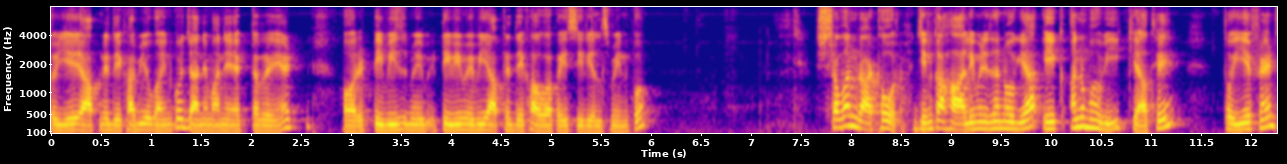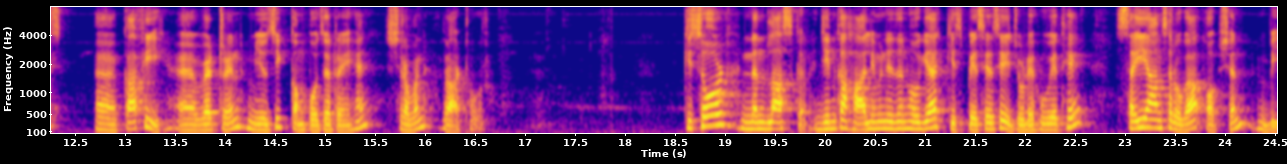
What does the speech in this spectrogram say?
तो ये आपने देखा भी होगा इनको जाने माने एक्टर रहे हैं, और टीवी में टीवी में भी आपने देखा होगा कई सीरियल्स में इनको। श्रवण राठौर, जिनका हाल ही में निधन हो गया, एक अनुभवी क्या थे? तो ये फ्रेंड्स काफ़ी वेटरन म्यूज़िक कंपोजर रहे हैं श्रवण राठौर। किशोर नंदलास्कर, जिनका हाल ही में निधन हो गया, किस पेशे से जुड़े हुए थे? सही आंसर होगा ऑप्शन बी।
